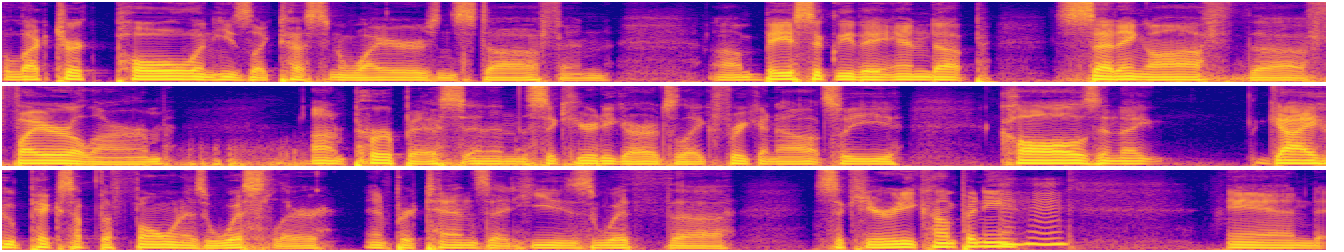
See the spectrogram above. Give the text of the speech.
electric pole, and he's like testing wires and stuff. And um, basically, they end up setting off the fire alarm on purpose, and then the security guards like freaking out. So he calls, and the guy who picks up the phone is Whistler and pretends that he's with the security company. Hmm and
